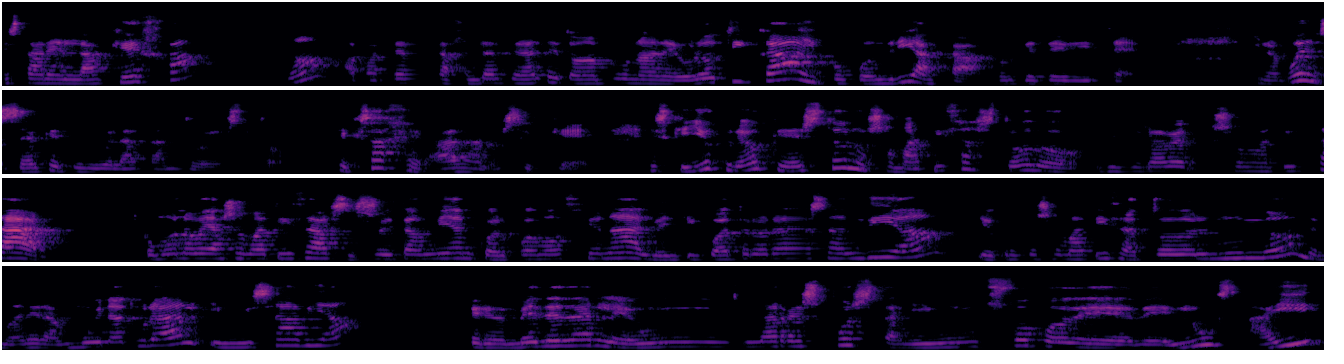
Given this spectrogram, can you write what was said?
estar en la queja, ¿no? Aparte, la gente al final te toma por una neurótica hipocondríaca, porque te dice, no puede ser que te duela tanto esto. Exagerada, no sé qué. Es que yo creo que esto lo somatizas todo. Dices, a ver, somatizar ¿cómo no voy a somatizar si soy también cuerpo emocional 24 horas al día? Yo creo que somatiza todo el mundo de manera muy natural y muy sabia, pero en vez de darle una respuesta y un foco de, luz ahí,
